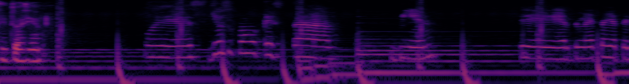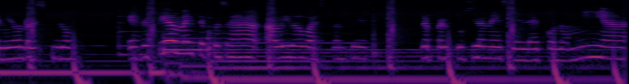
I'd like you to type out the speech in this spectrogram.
situación? Pues yo supongo que está bien que el planeta haya tenido un respiro. Efectivamente, pues ha, habido bastantes repercusiones en la economía,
